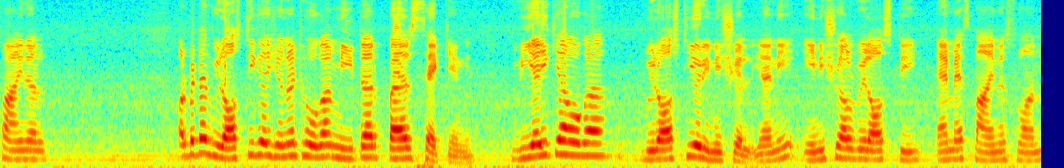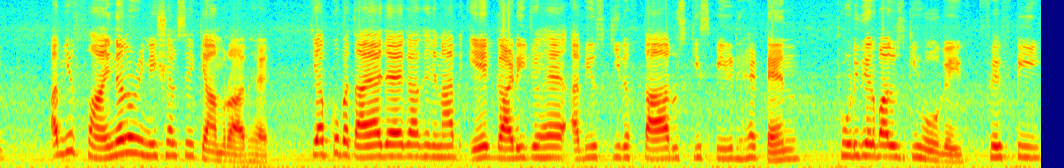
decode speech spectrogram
फाइनल और बेटा विलोसिटी का यूनिट होगा मीटर पर सेकेंड वी आई क्या होगा? विलोसिटी और इनिशियल यानी initial velocity m s minus one अब ये फाइनल और इनिशियल से क्या मुराद है? कि आपको बताया जाएगा कि जनाब, एक गाड़ी जो है, अभी उसकी रफ्तार, उसकी स्पीड है टेन थोड़ी देर बाद उसकी हो गई फिफ्टी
